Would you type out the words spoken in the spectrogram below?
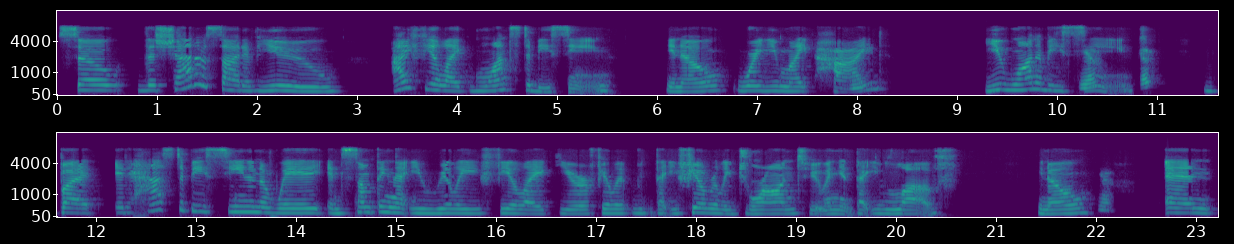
So the shadow side of you, I feel like wants to be seen, you know, where you might hide. You want to be seen, Yep. but it has to be seen in a way in something that you really feel like you're feeling that you feel really drawn to and that you love, you know? Yeah. And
